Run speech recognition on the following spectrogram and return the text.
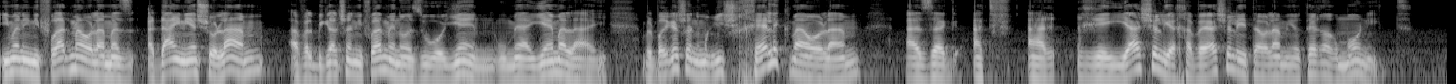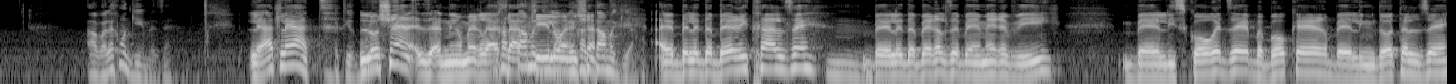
אם אני נפרד מהעולם, אז עדיין יש עולם, אבל בגלל שאני נפרד ממנו אז הוא עוין, הוא מאיים עליי. אבל ברגע שאני מרגיש חלק מהעולם, אז הראייה שלי, החוויה שלי את העולם היא יותר הרמונית. אבל איך מגיעים לזה? לאט לאט. בתרגול? לא שאני אומר לאט לאט, כאילו אני... איך אתה מגיע? אה, בלדבר איתך על זה, mm. בלדבר על זה בימי רביעי, בלזכור את זה בבוקר, בלמדות על זה.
